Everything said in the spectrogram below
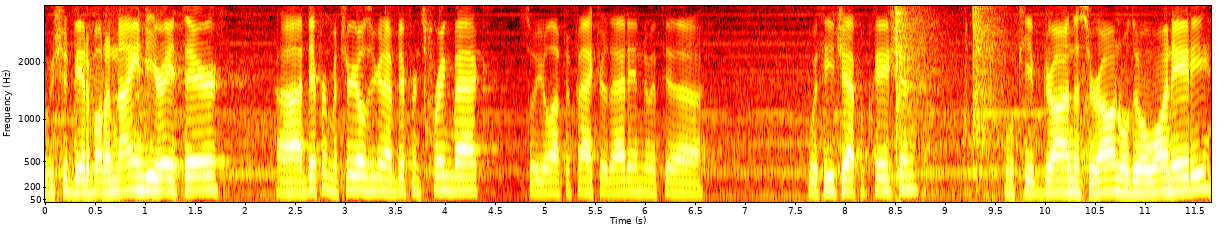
We should be at about a 90 right there. Uh, different materials, you're gonna have different spring back, so you'll have to factor that in with, uh, with each application. We'll keep drawing this around, we'll do a 180.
